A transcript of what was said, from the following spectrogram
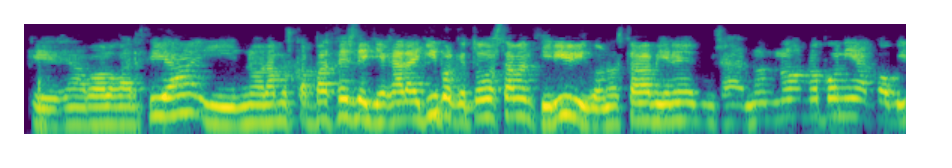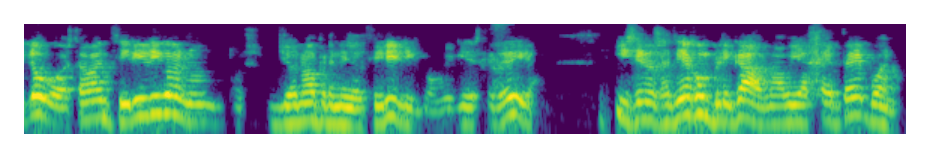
que se llama Pablo García, y no éramos capaces de llegar allí porque todo estaba en cirílico, no estaba bien, o sea, no, no, no ponía Kovilovo, estaba en cirílico, no- pues yo no he aprendido cirílico, ¿qué quieres que te diga? Y se nos hacía complicado, no había GP, bueno.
